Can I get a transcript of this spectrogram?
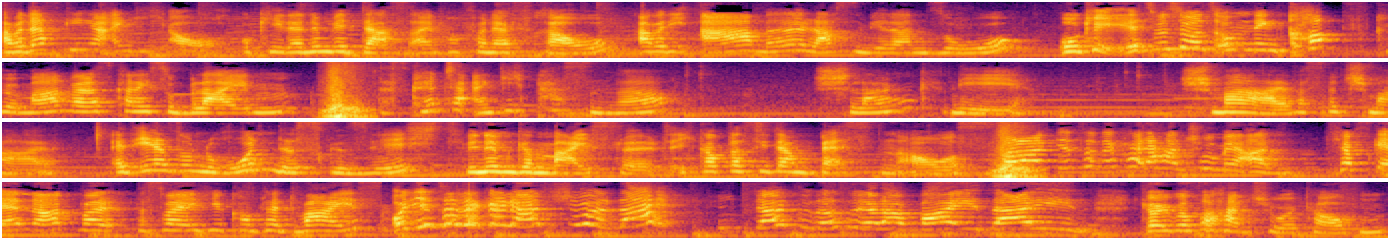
Aber das ginge eigentlich auch. Okay, dann nehmen wir das einfach von der Frau. Aber die Arme lassen wir dann so. Okay, jetzt müssen wir uns um den Kopf kümmern, weil das kann nicht so bleiben. Das könnte eigentlich passen, ne? Schlank? Nee. Schmal. Was mit schmal? Er hat eher so ein rundes Gesicht. Wir nehmen gemeißelt. Ich glaube, das sieht am besten aus. Verdammt, jetzt hat er keine Handschuhe mehr an. Ich habe es geändert, weil das war ja hier komplett weiß. Und jetzt hat er keine Handschuhe. Nein! Ich dachte, das wäre dabei. Nein! Ich glaube, ich muss noch Handschuhe kaufen.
